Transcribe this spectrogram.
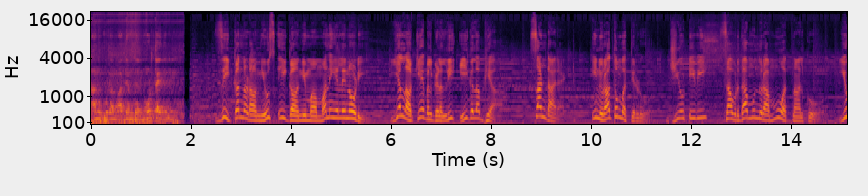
ನಾನು ಕೂಡ ಮಾಧ್ಯಮದಲ್ಲಿ ನೋಡ್ತಾ ಇದ್ದೀನಿ. ಜಿ ಕನ್ನಡ ನ್ಯೂಸ್ ಈಗ ನಿಮ್ಮ ಮನೆಯಲ್ಲೇ ನೋಡಿ. ಎಲ್ಲ ಕೇಬಲ್ಗಳಲ್ಲಿ ಈಗ ಲಭ್ಯ. ಸನ್ ಡೈರೆಕ್ಟ್ ಇನ್ನೂರ ತೊಂಬತ್ತೆರಡು ಜಿಯೋ ಟಿವಿ ಸಾವಿರದ ಮುನ್ನೂರ ಮೂವತ್ನಾಲ್ಕು ಯು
